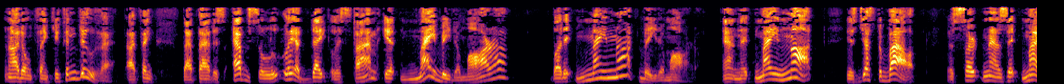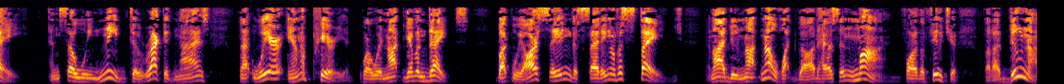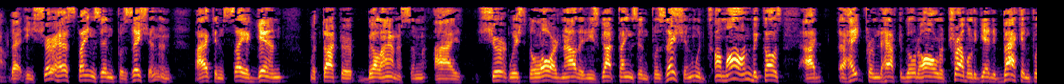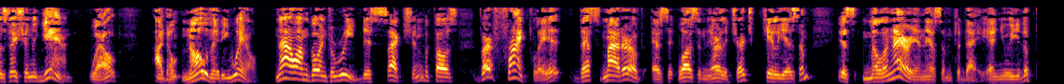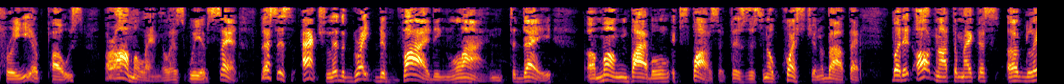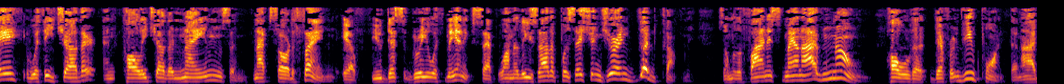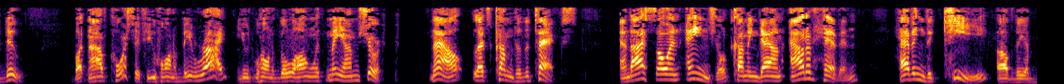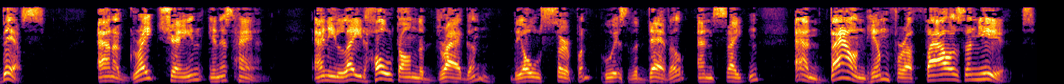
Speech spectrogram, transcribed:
And I don't think you can do that. I think that that is absolutely a dateless time. It may be tomorrow, but it may not be tomorrow. And it may not is just about as certain as it may. And so we need to recognize that we're in a period where we're not given dates, but we are seeing the setting of a stage. And I do not know what God has in mind for the future, but I do know that He sure has things in position, and I can say again with Dr. Bill Anderson, I sure wish the Lord, now that he's got things in position, would come on because I'd hate for him to have to go to all the trouble to get it back in position again. Well, I don't know that he will. Now I'm going to read this section because, very frankly, this matter of, as it was in the early church, Chiliasm, is millenarianism today, and you're either pre or post or amillennial, as we have said. This is actually the great dividing line today among Bible expositors. There's no question about that. But it ought not to make us ugly with each other and call each other names and that sort of thing. If you disagree with me and accept one of these other positions, you're in good company. Some of the finest men I've known hold a different viewpoint than I do. But now, of course, if you want to be right, you'd want to go along with me, I'm sure. Now, let's come to the text. And I saw an angel coming down out of heaven, having the key of the abyss, and a great chain in his hand. And he laid hold on the dragon, the old serpent, who is the devil and Satan, and bound him for a thousand years,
